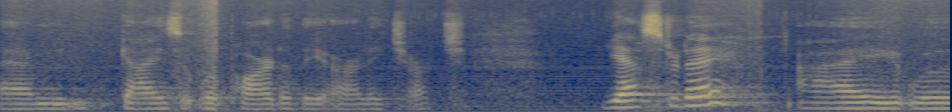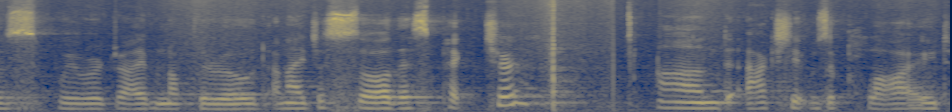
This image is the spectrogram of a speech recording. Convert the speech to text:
um, guys that were part of the early church. Yesterday, I was, we were driving up the road and I just saw this picture and actually it was a cloud,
